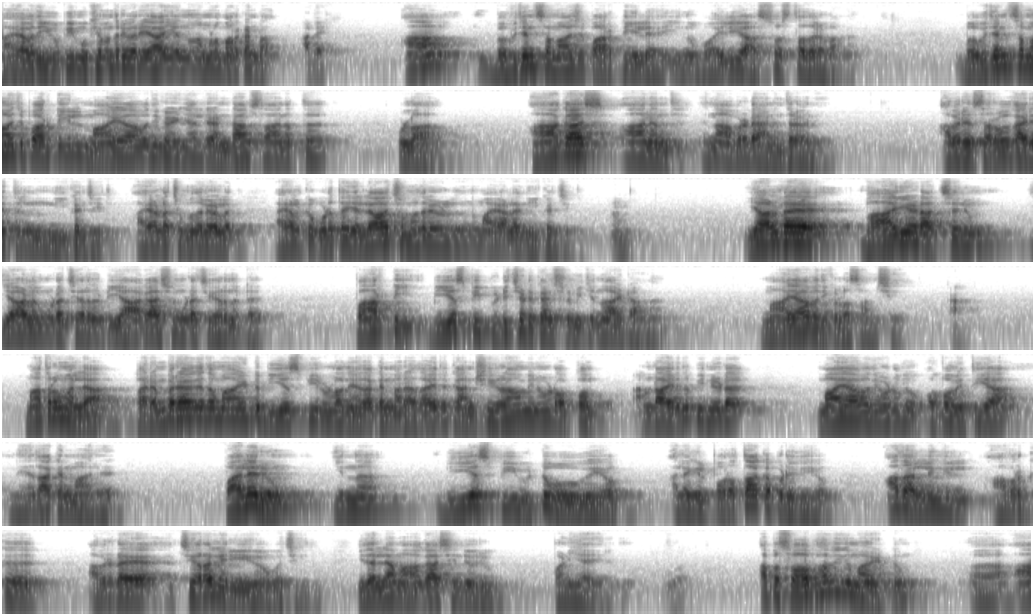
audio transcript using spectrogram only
മായാവതി യു പി മുഖ്യമന്ത്രി വരെ ആയി എന്ന് നമ്മൾ മറക്കണ്ട. അതെ. ആ ബഹുജൻ സമാജ് പാർട്ടിയിൽ ഇന്ന് വലിയ അസ്വസ്ഥതകളാണ്. ബഹുജൻ സമാജ് പാർട്ടിയിൽ മായാവതി കഴിഞ്ഞാൽ രണ്ടാം സ്ഥാനത്ത് ഉള്ള ആകാശ് ആനന്ദ് എന്ന അവരുടെ അനന്തരവനെ അവർ സർവകാര്യത്തിൽ നിന്ന് നീക്കം ചെയ്തു. അയാളുടെ ചുമതലകൾ അയാൾക്ക് കൊടുത്ത എല്ലാ ചുമതലകളിൽ നിന്നും അയാളെ നീക്കം ചെയ്തു. ഇയാളുടെ ഭാര്യയുടെ അച്ഛനും ഇയാളും കൂടെ ചേർന്നിട്ട് ഈ ആകാശം കൂടെ ചേർന്നിട്ട് പാർട്ടി ബി എസ് പി പിടിച്ചെടുക്കാൻ ശ്രമിക്കുന്നതായിട്ടാണ് മായാവതിക്കുള്ള സംശയം. മാത്രവുമല്ല പരമ്പരാഗതമായിട്ട് ബി എസ് പിയിലുള്ള നേതാക്കന്മാർ അതായത് കാൻഷിറാമിനോടൊപ്പം ഉണ്ടായിരുന്നു പിന്നീട് മായാവതിയോടും ഒപ്പം. എത്തിയ നേതാക്കന്മാർ പലരും ഇന്ന് ബി എസ് പി വിട്ടുപോവുകയോ അല്ലെങ്കിൽ പുറത്താക്കപ്പെടുകയോ അതല്ലെങ്കിൽ അവർക്ക് അവരുടെ ചിറകരിയുകയോ ഒക്കെ ചെയ്തു ഇതെല്ലാം ആകാശിന്റെ ഒരു പണിയായിരുന്നു. അപ്പോൾ സ്വാഭാവികമായിട്ടും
